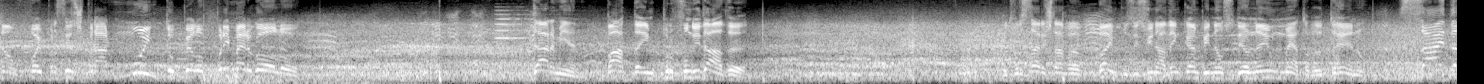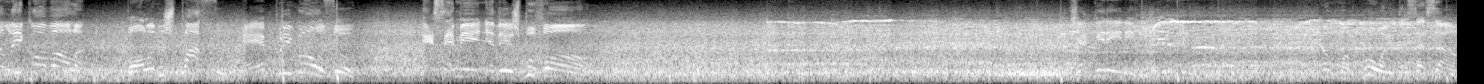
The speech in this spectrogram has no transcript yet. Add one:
Não foi preciso esperar muito pelo primeiro golo. Darmian bate em profundidade. O adversário estava bem posicionado em campo e não se deu nem um metro de terreno. Sai dali com a bola. Bola no espaço. É perigoso. Essa é minha, diz Buffon. Giaccherini. Boa interseção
